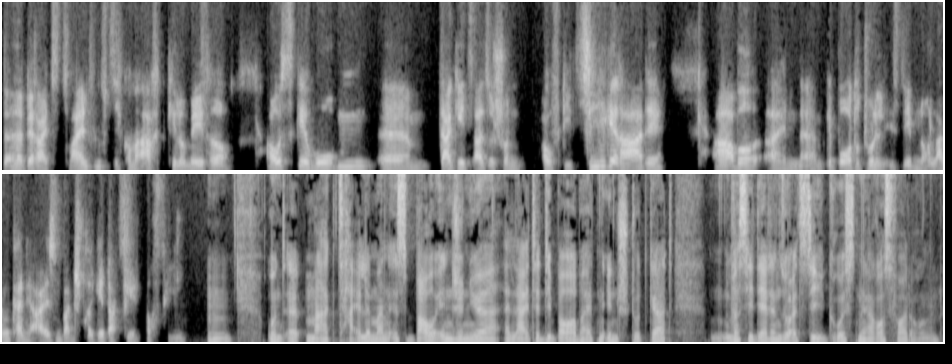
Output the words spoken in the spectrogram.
äh, bereits 52,8 Kilometer ausgehoben. Ähm, da geht es also schon auf die Zielgerade. Aber ein ähm, gebohrter Tunnel ist eben noch lange keine Eisenbahnstrecke, da fehlt noch viel. Mhm. Und äh, Marc Teilemann ist Bauingenieur, er leitet die Bauarbeiten in Stuttgart. Was sieht der denn so als die größten Herausforderungen?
